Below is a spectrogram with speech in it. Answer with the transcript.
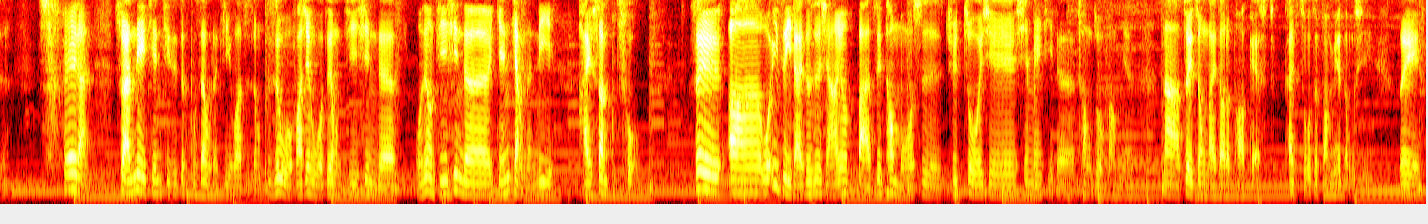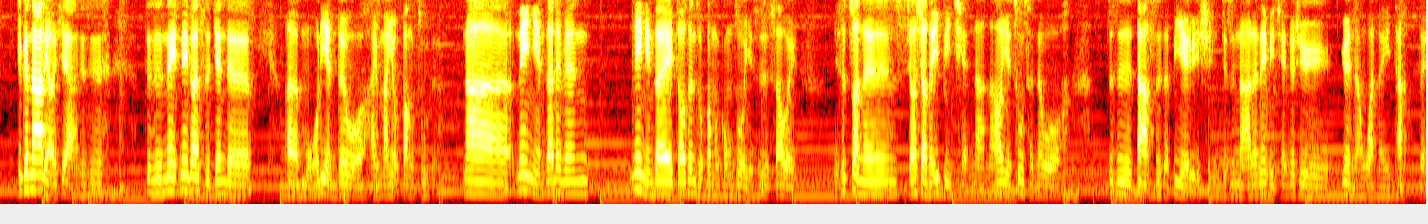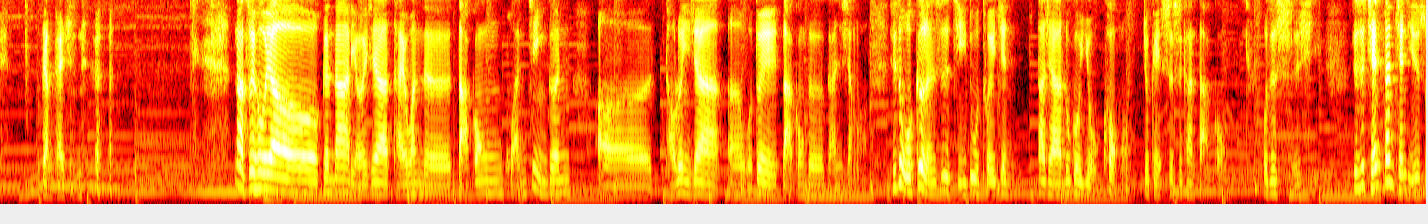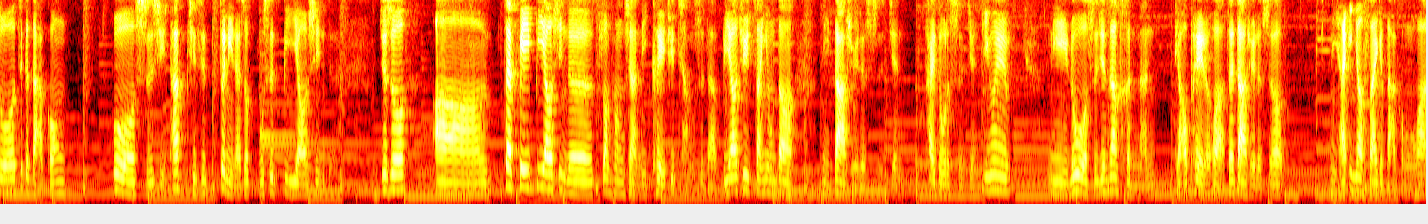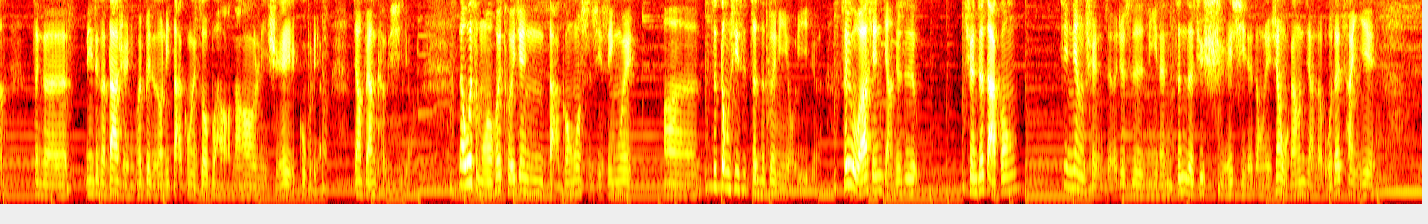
虽然虽然那天其实这不在我的计划之中，只是我发现我这种即兴的，我这种即兴的演讲能力还算不错。所以啊、我一直以来都是想要用把这套模式去做一些新媒体的创作方面，那最终来到了 Podcast，开始做这方面的东西。所以就跟大家聊一下，就是 就是那那段时间的呃磨练对我还蛮有帮助的。那那一年在那边，那一年在招生组帮忙工作，也是稍微也是赚了小小的一笔钱呐、然后也促成了我。就是大四的毕业旅行，就是拿了那笔钱就去越南玩了一趟，对，非常开心。那最后要跟大家聊一下台湾的打工环境跟，呃讨论一下呃我对打工的感想哦。其实我个人是极度推荐大家，如果有空哦，就可以试试看打工或者实习，就是前但前提是说这个打工。或实习，它其实对你来说不是必要性的，就是说啊、在非必要性的状况下，你可以去尝试它，不要去占用到你大学的时间太多的时间，因为你如果时间上很难调配的话，在大学的时候，你还硬要塞一个打工的话，整个你整个大学你会变成说你打工也做不好，然后你学业也顾不了，这样非常可惜哦。那为什么我会推荐打工或实习？是因为，呃，这东西是真的对你有益的。所以我要先讲，就是选择打工，尽量选择就是你能真的去学习的东西。像我刚刚讲的，我在餐饮业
